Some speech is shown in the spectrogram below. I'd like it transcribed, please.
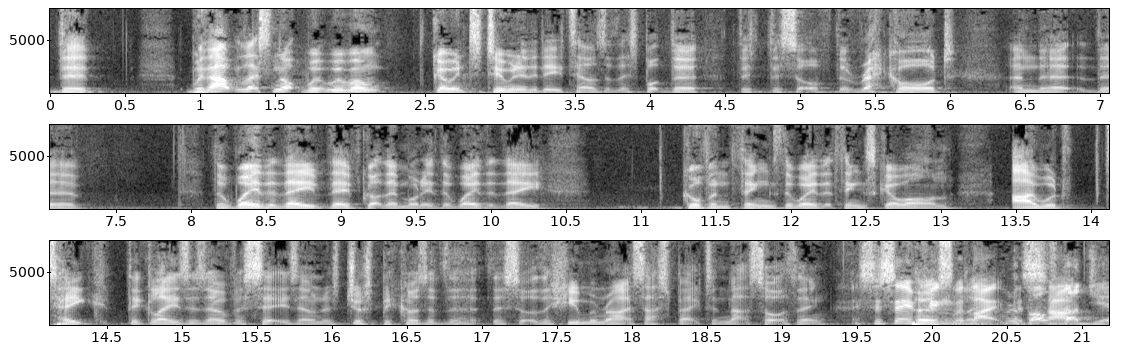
the without let's not we, we won't go into too many of the details of this, but the, the, the sort of the record and the the the way that they they've got their money, the way that they govern things, the way that things go on, I would take the Glazers over City's owners just because of the, the sort of the human rights aspect and that sort of thing. It's the same thing with like They're the both Sa- dodgy.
